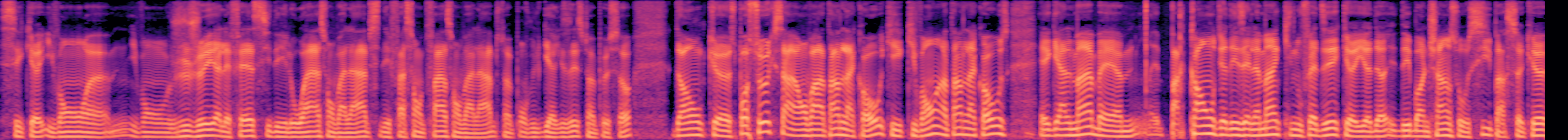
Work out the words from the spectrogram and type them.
c'est qu'ils vont, euh, vont juger à l'effet si des lois sont valables, si des façons de faire sont valables. C'est un, pour vulgariser, c'est un peu ça. Donc, euh, c'est pas sûr que ça, on va entendre la cause, qu'ils vont entendre la cause. Également, ben, euh, par contre, il y a des éléments qui nous fait dire qu'il y a des bonnes chances aussi parce que,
